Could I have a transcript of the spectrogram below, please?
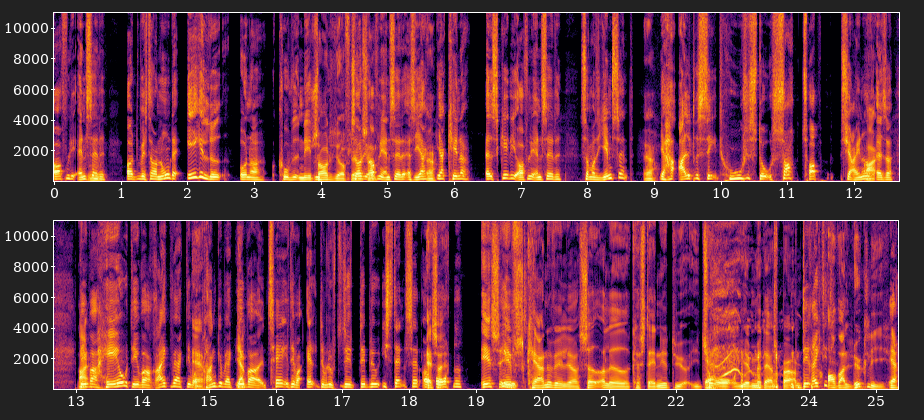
offentligt ansatte. Mm. Og hvis der var nogen, der ikke lød under covid-19, så er det de offentlige, så er de offentlige ansatte. Altså jeg, ja. jeg kender adskillige offentlige ansatte, som var hjemsendt. Ja. Jeg har aldrig set huse stå så top shined. Nej. Altså, det Nej. var have, det var rækværk, det var ja. plankeværk, ja. det var tag, det var alt. Det blev, det, det blev i stand sat og altså, ordnet. SF's kernevælgere sad og lavede kastanjedyr i to ja. år hjemme med deres børn. det er rigtigt. Og var lykkelige. Ja.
